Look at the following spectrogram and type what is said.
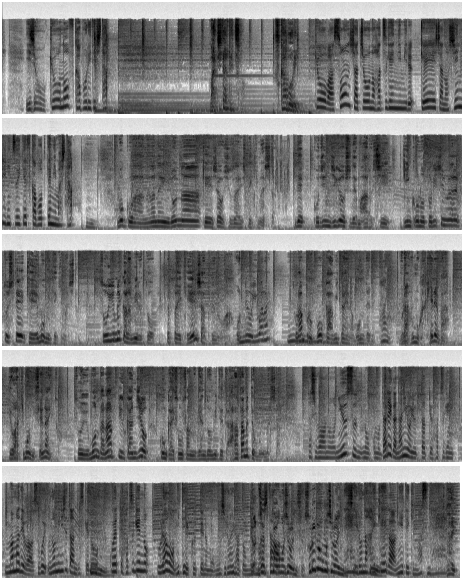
以上、今日の深掘りでした。町田鉄の深掘り今日は孫社長の発言に見る経営者の心理について深掘ってみました。僕は長年いろんな経営者を取材してきましたで個人事業主でもあるし銀行の取締役として経営も見てきましたそういう目から見るとやっぱり経営者っていうのは本音を言わない？トランプのポーカーみたいなもんでねはい。ブラフもかければ弱気も見せないと。そういうもんだなっていう感じを今回孫さんの言動を見てて改めて思いました。私はあのニュースのこの誰が何を言ったっていう発言今まではすごい鵜呑みにしてたんですけど、うん。こうやって発言の裏を見ていくっていうのも面白いなと思いました。絶対面白いんですよ。それが面白いんですよ、ね、いろんな背景うん。が見えてきますね、はい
